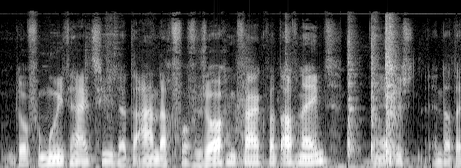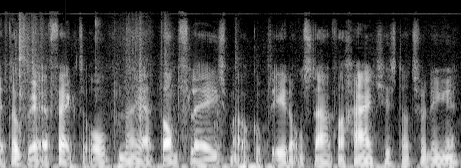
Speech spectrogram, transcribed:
door vermoeidheid zie je dat de aandacht voor verzorging vaak wat afneemt. Hè, dus, en dat heeft ook weer effect op nou ja, tandvlees, maar ook op het eerder ontstaan van gaatjes, dat soort dingen.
